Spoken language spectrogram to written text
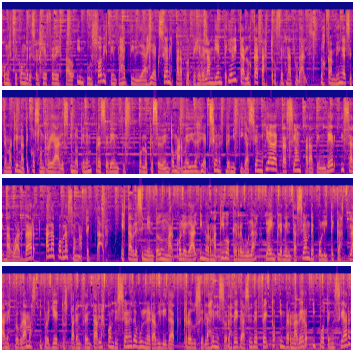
Con este Congreso, el jefe de Estado impulsó distintas actividades y acciones para proteger el ambiente y evitar los catástrofes naturales. Los cambios en el sistema climático son reales y no tienen precedentes, por lo que se deben tomar medidas y acciones de mitigación y adaptación para atender y salvaguardar a la población afectada establecimiento de un marco legal y normativo que regula la implementación de políticas, planes, programas y proyectos para enfrentar las condiciones de vulnerabilidad, reducir las emisoras de gases de efecto invernadero y potenciar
